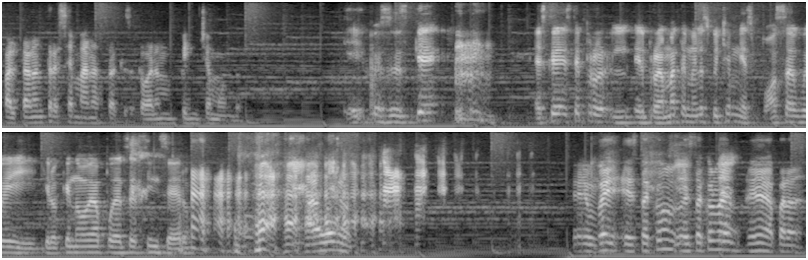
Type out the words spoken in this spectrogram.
faltaran tres semanas para que se acabara un pinche mundo? Y pues es que. Es que este pro- el programa también lo escucha mi esposa, güey, y creo que no voy a poder ser sincero. ah, bueno. Eh, güey, está con, está con para,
